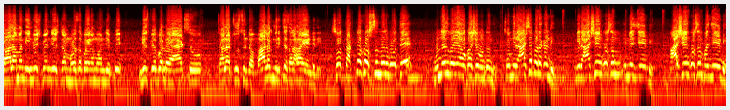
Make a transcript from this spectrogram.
చాలా మంది ఇన్వెస్ట్మెంట్ చేసినాం మోసపోయినాము అని చెప్పి న్యూస్ పేపర్లో యాడ్స్ చాలా చూస్తుంటాం. వాళ్ళకి మీరు ఇచ్చే సలహా ఏంటిది? సో తక్కువకు వస్తుందని పోతే ఉన్నది పోయే అవకాశం ఉంటుంది. సో మీరు ఆశ పడకండి. మీరు ఆశయం కోసం ఇన్వెస్ట్ చేయండి. ఆశయం కోసం పని చేయండి.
